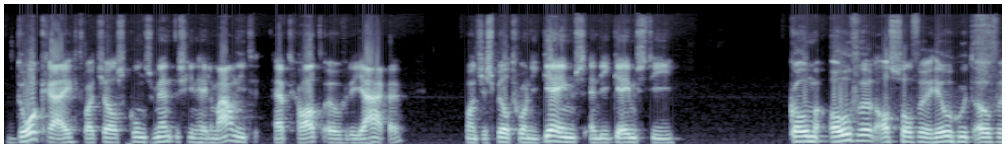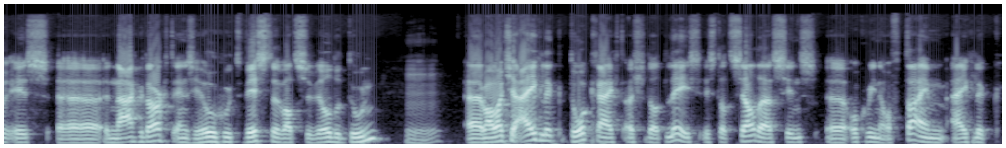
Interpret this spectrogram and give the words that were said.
doorkrijgt, wat je als consument misschien helemaal niet hebt gehad over de jaren. Want je speelt gewoon die games en die games die komen over alsof er heel goed over is eh, nagedacht. En ze heel goed wisten wat ze wilden doen. Mhm. Eh, maar wat je eigenlijk doorkrijgt als je dat leest, is dat Zelda sinds eh, Ocarina of Time eigenlijk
